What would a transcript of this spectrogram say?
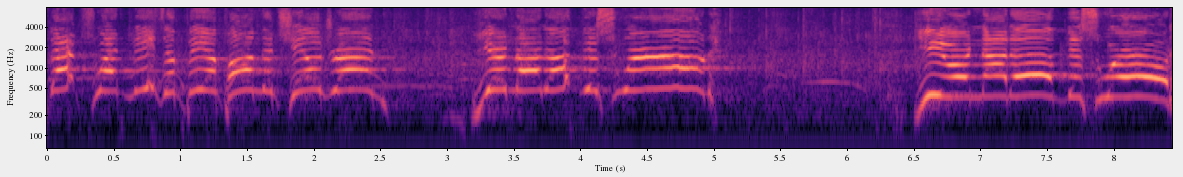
That's what needs to be upon the children. You're not of this world. You are not of this world.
